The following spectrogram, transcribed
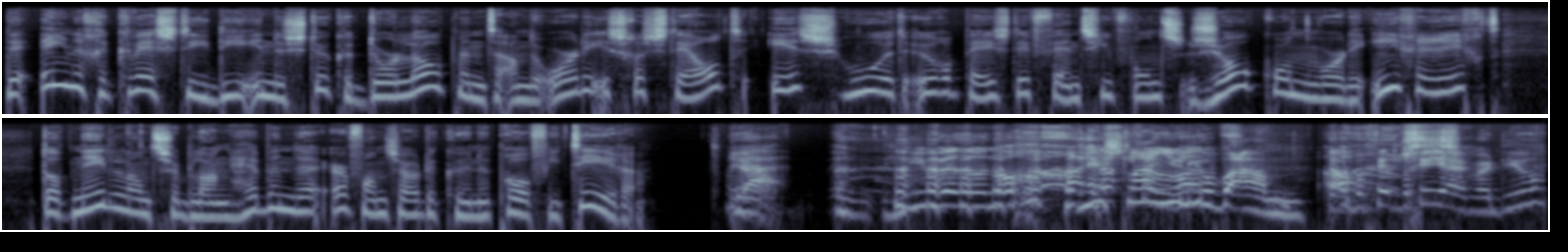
De enige kwestie die in de stukken doorlopend aan de orde is gesteld, is hoe het Europees Defensiefonds zo kon worden ingericht dat Nederlandse belanghebbenden ervan zouden kunnen profiteren. Ja, hier willen we nog. Hier slaan jullie op aan. Nou, begin, begin jij maar, Diel.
